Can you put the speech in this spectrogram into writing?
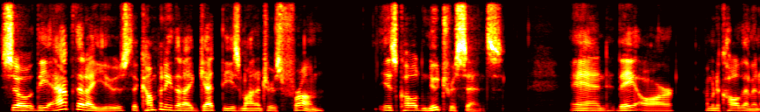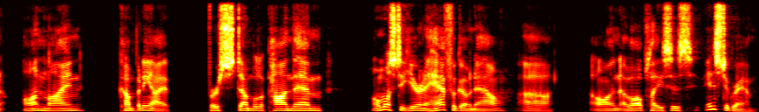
So, the app that I use, the company that I get these monitors from, is called NutriSense. And they are, I'm going to call them an online company. I first stumbled upon them almost a year and a half ago now uh, on, of all places, Instagram.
